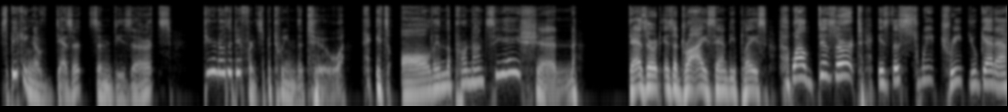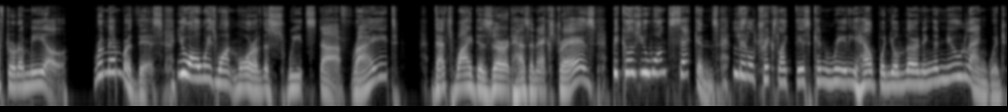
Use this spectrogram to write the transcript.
Speaking of deserts and desserts, do you know the difference between the two? It's all in the pronunciation. Desert is a dry, sandy place, while dessert is the sweet treat you get after a meal. Remember this. You always want more of the sweet stuff, right? That's why dessert has an extra S, because you want seconds. Little tricks like this can really help when you're learning a new language.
